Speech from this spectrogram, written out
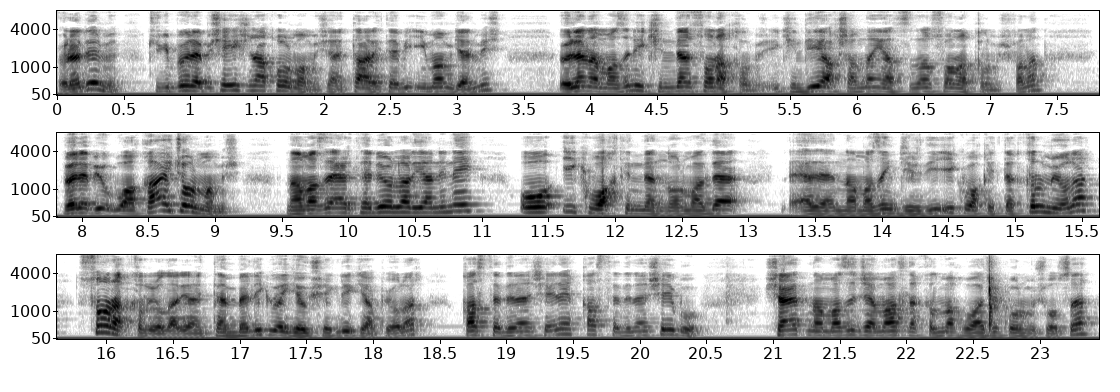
Öyle değil mi? Çünkü böyle bir şey hiç nakl olmamış. Yani tarihte bir imam gelmiş, öğle namazını ikinden sonra kılmış. İkindiyi akşamdan yatsıdan sonra kılmış falan. Böyle bir vaka hiç olmamış. Namazı erteliyorlar yani ne? O ilk vaktinden normalde e, namazın girdiği ilk vakitte kılmıyorlar. Sonra kılıyorlar yani tembellik ve gevşeklik yapıyorlar. Kast edilen şey ne? Kast edilen şey bu. Şayet namazı cemaatle kılmak vacip olmuş olsa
